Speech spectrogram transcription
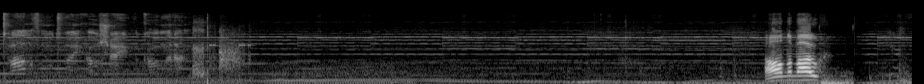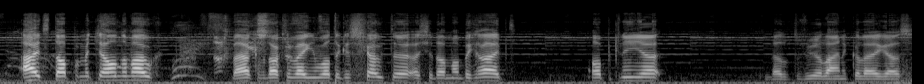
1202 OC, we komen eraan. Handen omhoog. Uitstappen met je handen omhoog. Bij elke verdachte beweging wordt er geschoten, als je dat maar begrijpt. Op je knieën. Let op de vuurlijnen collega's.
